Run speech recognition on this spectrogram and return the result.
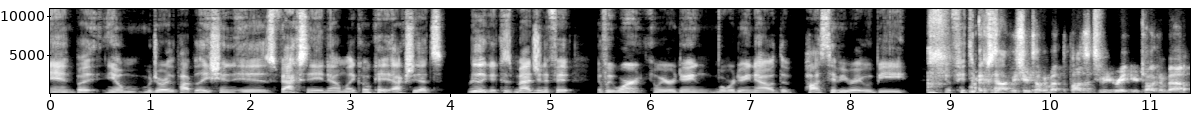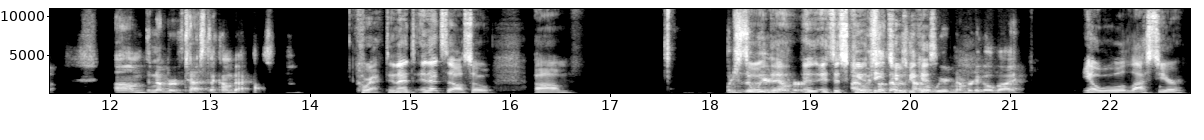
and but you know, majority of the population is vaccinated now, I'm like, okay, actually, that's really good. Because imagine if it if we weren't and we were doing what we're doing now, the positivity rate would be you know fifty Because percent. obviously you're talking about the positivity rate. You're talking about um, the number of tests that come back positive, Correct, and that's and that's also. um which is So a weird number. It's a skewed thing too was kind of because a weird number to go by. know, well, last year,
